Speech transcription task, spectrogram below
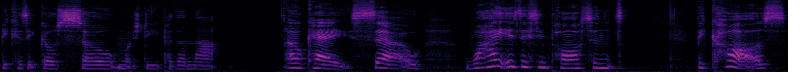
because it goes so much deeper than that. Okay, so why is this important? Because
